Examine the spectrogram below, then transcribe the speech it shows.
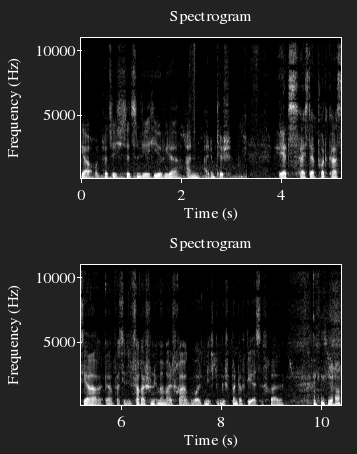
ja, und plötzlich sitzen wir hier wieder an einem Tisch. Jetzt heißt der Podcast ja, äh, was Sie den Pfarrer schon immer mal fragen wollten. Ich bin gespannt auf die erste Frage. ja.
